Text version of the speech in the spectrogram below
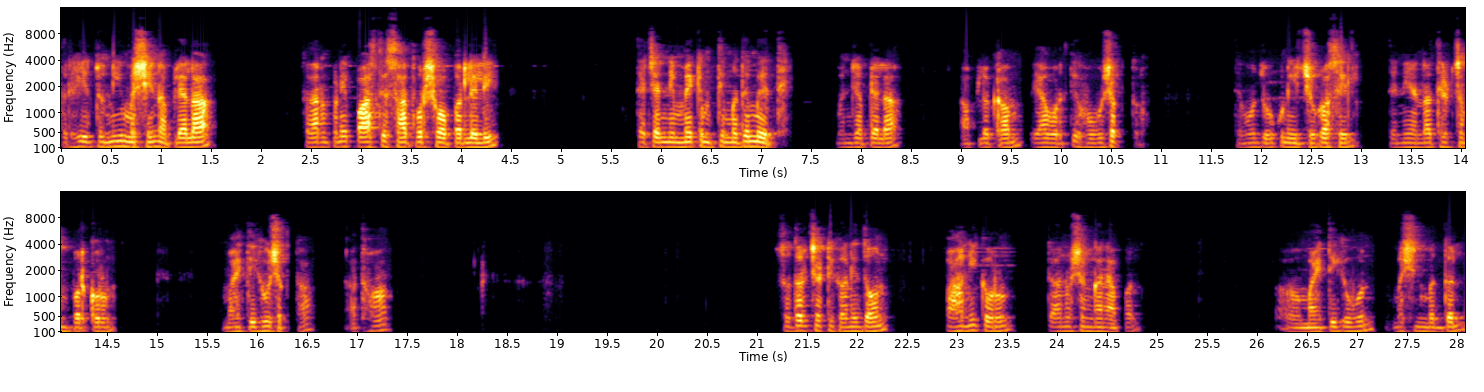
तर ही जुनी मशीन आपल्याला साधारणपणे पाच ते सात वर्ष वापरलेली त्याच्या निम्म्या किमतीमध्ये मिळते. म्हणजे आपल्याला आपलं काम यावरती होऊ शकतं. त्यामुळे जो कोणी इच्छुक असेल त्यांनी यांना थेट संपर्क करून माहिती घेऊ शकता. अथवा सदरच्या ठिकाणी जाऊन पाहणी करून त्या अनुषंगाने आपण माहिती घेऊन मशीनबद्दल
